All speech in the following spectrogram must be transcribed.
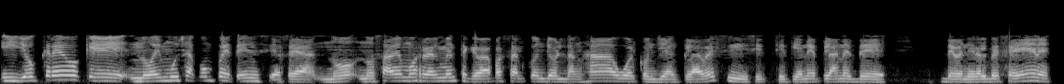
y yo creo que no hay mucha competencia, o sea, no no sabemos realmente qué va a pasar con Jordan Howard, con Jean Clavel, si, si, si tiene planes de, de venir al BCN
